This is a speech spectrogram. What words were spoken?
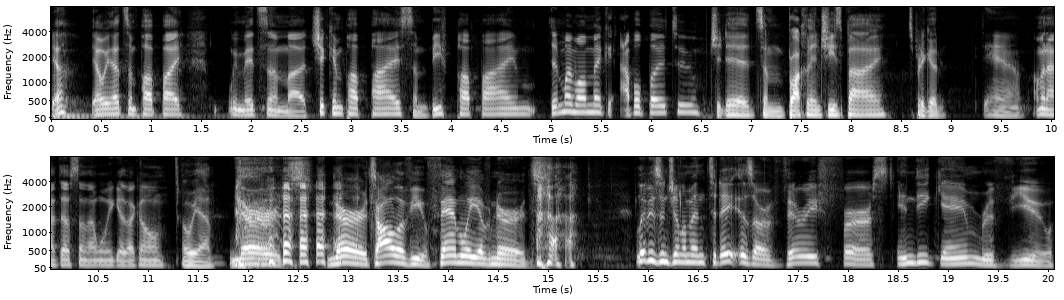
Yeah, yeah, we had some pot pie. We made some uh, chicken pot pie, some beef pot pie. Did my mom make apple pie too? She did some broccoli and cheese pie. It's pretty good. Damn, I'm gonna have to have some of that when we get back home. Oh yeah. Nerds, nerds, all of you, family of nerds. Ladies and gentlemen, today is our very first indie game review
